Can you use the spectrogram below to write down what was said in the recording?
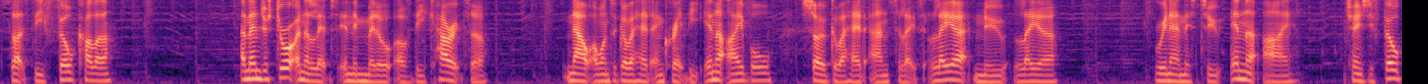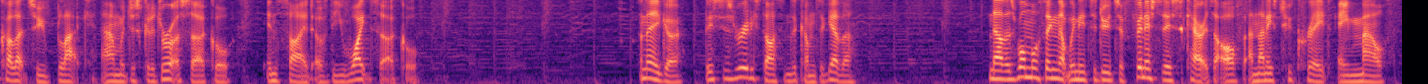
So that's the fill color. And then just draw an ellipse in the middle of the character. Now I want to go ahead and create the inner eyeball. So go ahead and select layer, new layer. Rename this to inner eye. Change the fill color to black. And we're just going to draw a circle inside of the white circle. And there you go this is really starting to come together. Now there's one more thing that we need to do to finish this character off and that is to create a mouth.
